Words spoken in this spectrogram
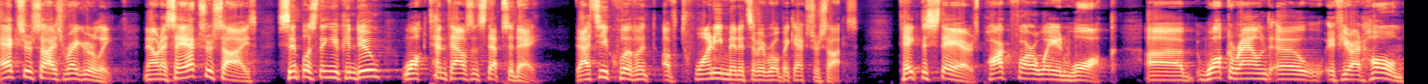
Exercise regularly. Now, when I say exercise, simplest thing you can do, walk 10,000 steps a day. That's the equivalent of 20 minutes of aerobic exercise. Take the stairs, park far away and walk. Uh, walk around uh, if you're at home,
